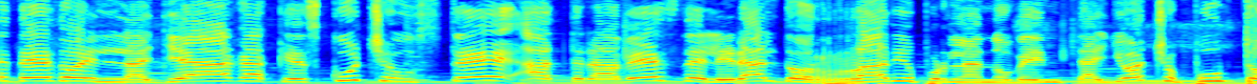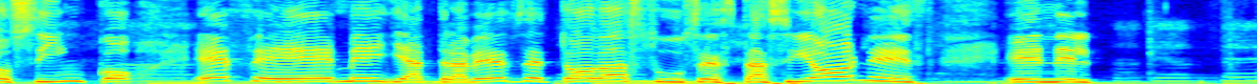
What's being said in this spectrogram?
dedo en la llaga que escuche usted a través del Heraldo Radio por la 98.5 FM y a través de todas sus estaciones en el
